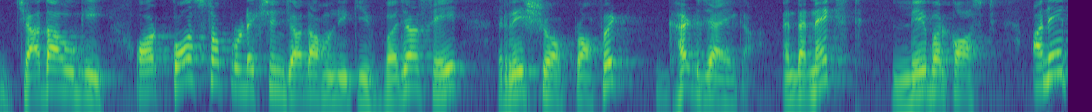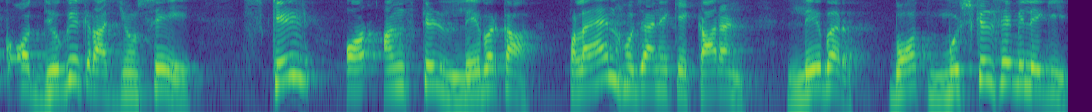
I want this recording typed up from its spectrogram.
ज़्यादा होगी और कॉस्ट ऑफ़ प्रोडक्शन ज़्यादा होने की वजह से रेशियो ऑफ़ प्रॉफिट घट जाएगा। And the next labour cost अनेक औद्योगिक राज्यों से स्किल्ड और अनस्किल्ड लेबर का पलायन हो जाने के कारण लेबर बहुत मुश्किल से मिलेगी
